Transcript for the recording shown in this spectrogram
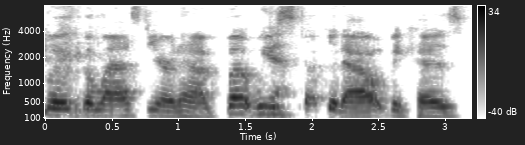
the, the last year and a half but we yeah. stuck it out because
